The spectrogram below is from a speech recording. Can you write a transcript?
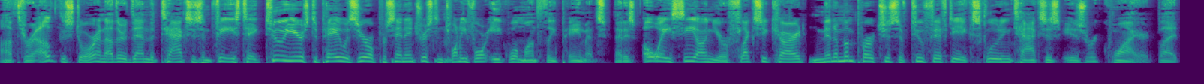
uh, throughout the store. And other than the taxes and fees, take two years to pay with 0% interest and 24 equal monthly payments. That is OAC on your Flexi card. Minimum purchase of 250 excluding taxes is required. But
